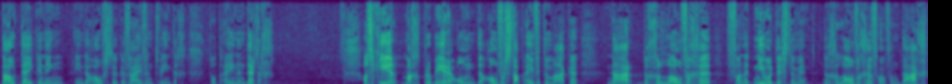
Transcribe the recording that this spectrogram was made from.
bouwtekening in de hoofdstukken 25 tot 31. Als ik hier mag proberen om de overstap even te maken naar de gelovigen van het Nieuwe Testament. De gelovigen van vandaag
